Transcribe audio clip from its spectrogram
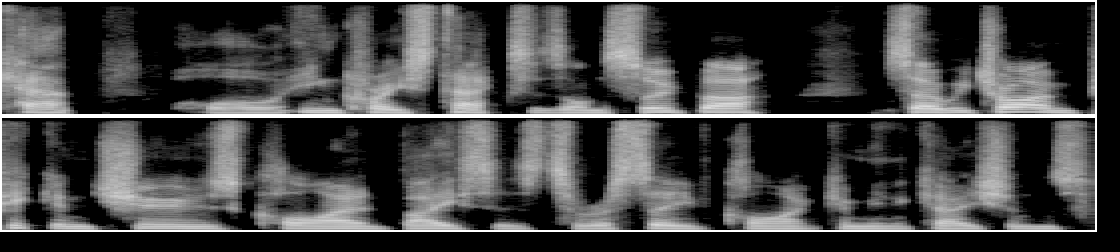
cap or increased taxes on super. So we try and pick and choose client bases to receive client communications.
